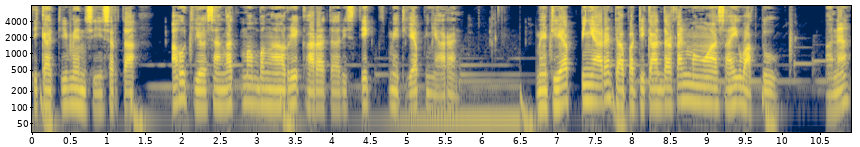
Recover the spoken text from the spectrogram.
tiga dimensi serta audio sangat mempengaruhi karakteristik media penyiaran. Media penyiaran dapat dikatakan menguasai waktu, mana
